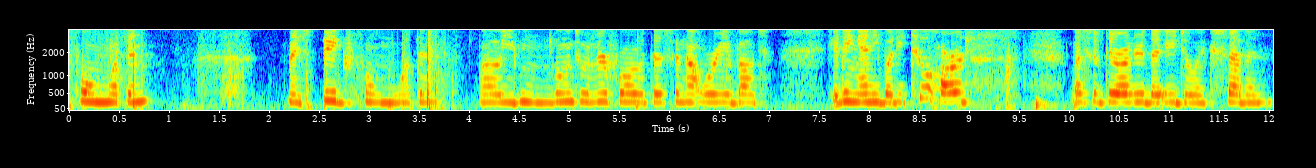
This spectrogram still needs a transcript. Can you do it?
foam weapon. Nice big foam weapon. Uh, you can go into a Nerf war with this and not worry about hitting anybody too hard. Unless if they're under the age of like 7.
